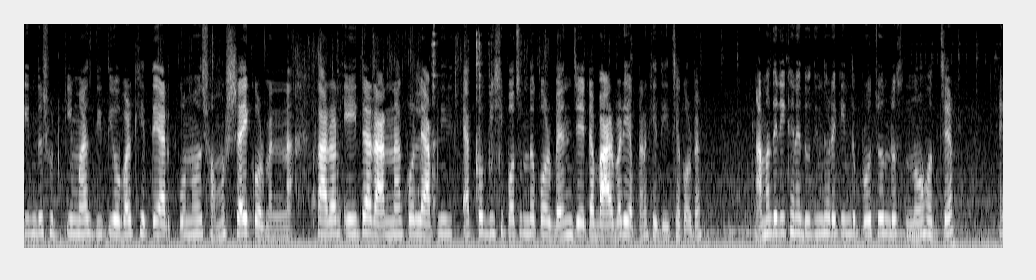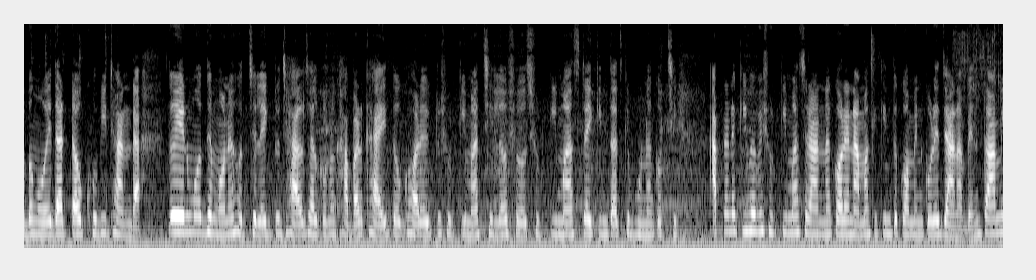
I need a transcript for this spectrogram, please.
কিন্তু শুটকি মাছ দ্বিতীয়বার খেতে আর কোনো সমস্যাই করবেন না। কারণ এইটা রান্না করলে আপনি এত বেশি পছন্দ করবেন যে এটা বারবারই আপনার খেতে ইচ্ছা করবে। আমাদের এখানে দুদিন ধরে কিন্তু প্রচণ্ড স্নো হচ্ছে এবং ওয়েদারটাও খুবই ঠান্ডা। তো এর মধ্যে মনে হচ্ছিল একটু ঝাল ঝাল কোনো খাবার খাই। তো ঘরে একটু শুটকি মাছ ছিল, সো শুটকি মাছটাই কিন্তু আজকে ভুনা করছি। আপনারা কীভাবে শুটকি মাছ রান্না করেন আমাকে কিন্তু কমেন্ট করে জানাবেন। তো আমি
